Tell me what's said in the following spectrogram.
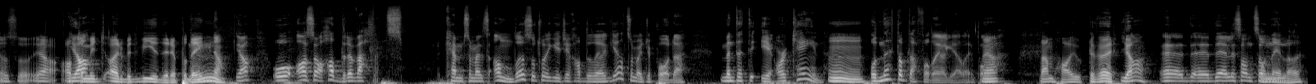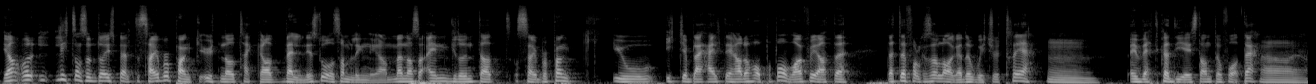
altså, Ja, at Ja. de ikke arbeider videre på den, da. Ja, og altså, hadde det vært hvem som helst andre, så tror jeg ikke jeg hadde reagert så mye på det. Men dette er Arcane, Mm. og nettopp derfor reagerer jeg på Ja. det. De har gjort det før. Ja, eh, det, det er litt sånn som. Ja, litt sånn som da jeg spilte Cyberpunk uten å trekke veldig store sammenligninger. Men altså, en grunn til at Cyberpunk jo ikke ble helt det jeg hadde håpet på, var fordi at det, dette er folk som har laga The Witcher 3. Mm. Jeg vet hva de er i stand til å få til. Ja,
